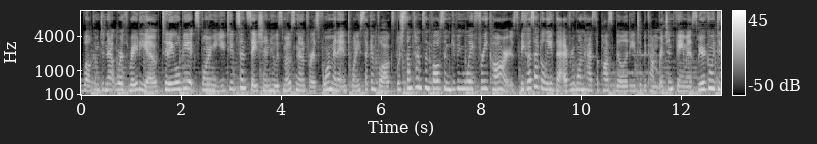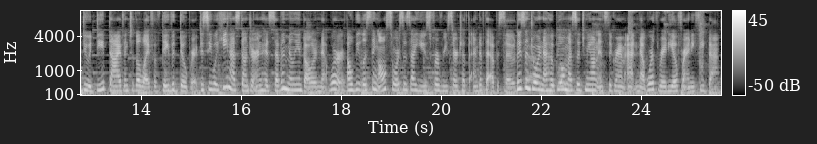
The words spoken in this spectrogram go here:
Welcome to Net Worth Radio. Today we'll be exploring a YouTube sensation who is most known for his 4 minute and 20 second vlogs, which sometimes involves him giving away free cars. Because I believe that everyone has the possibility to become rich and famous, we are going to do a deep dive into the life of David Dobrik to see what he has done to earn his $7 million net worth. I will be listing all sources I used for research at the end of the episode. Please enjoy and I hope you will message me on Instagram at Net Worth Radio for any feedback.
